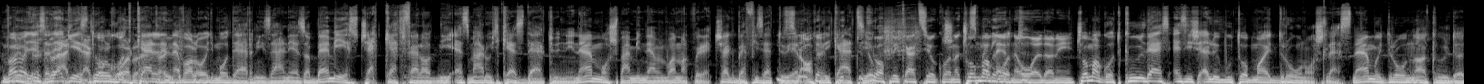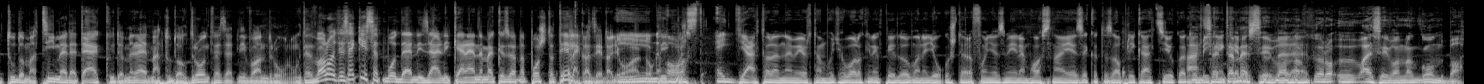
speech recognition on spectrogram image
Valahogy ez az egész dolgot kellene valahogy modernizálni. Ez a bemész csekket feladni, ez már úgy kezd el tűnni, nem? Most már minden vannak vele csekbefizető, ilyen applikációk. applikációk vannak, meg lehetne oldani. Csomagot küldesz, ez is előbb-utóbb majd drónos lesz, nem? Hogy drónnal küldöd. Tudom a címedet, elküldöm, lehet már tudok drónt vezetni, van drónunk. Tehát valahogy az egészet modernizálni kellene, mert közben a posta tényleg azért nagyon Én haldoklik. Most azt egyáltalán nem értem, hogyha valakinek például van egy okos telefonja, az miért nem használja ezeket az applikációkat, Hát amiken szerintem keresztül vannak, ezért vannak gondba.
